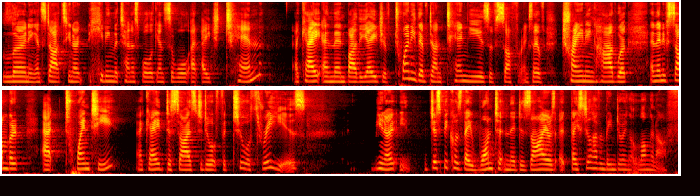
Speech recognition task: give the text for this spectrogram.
learning and starts, you know, hitting the tennis ball against the wall at age 10? Okay. And then by the age of 20, they've done 10 years of suffering. So, of training, hard work. And then if somebody at 20, okay, decides to do it for two or three years, you know, just because they want it and their desires, they still haven't been doing it long enough.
